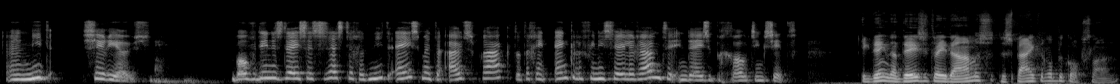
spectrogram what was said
eh, niet serieus. Bovendien is D66 het niet eens met de uitspraak dat er geen enkele financiële ruimte in deze begroting zit. Ik denk dat deze twee dames de spijker op de kop slaan.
